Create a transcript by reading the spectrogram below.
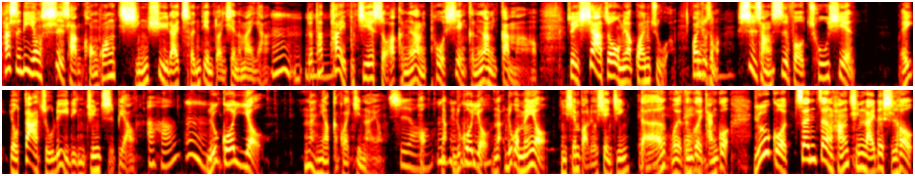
它是利用市场恐慌情绪来沉淀短线的卖压。嗯嗯就它它也不接手，它可能让你破线，可能让你干嘛啊？所以下周我们要关注啊，关注什么？市场是否出现哎有大主力领军指标？啊哈，嗯，如果有，那你要赶快进来哦。是哦好、哦，那如果有，那如果没有，你先保留现金等。我有跟各位谈过，如果真正行情来的时候，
